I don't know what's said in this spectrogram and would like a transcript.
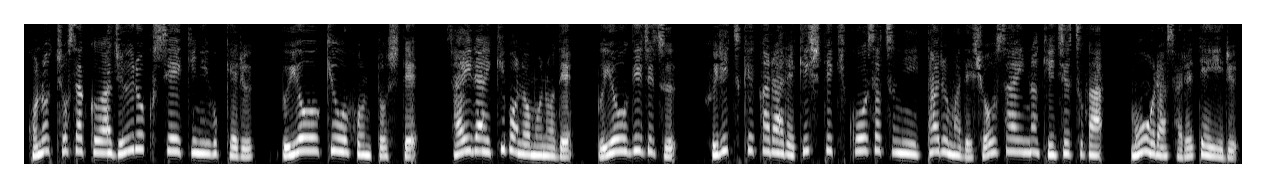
この著作は16世紀における舞踊教本として最大規模のもので舞踊技術、振り付けから歴史的考察に至るまで詳細な記述が網羅されている。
